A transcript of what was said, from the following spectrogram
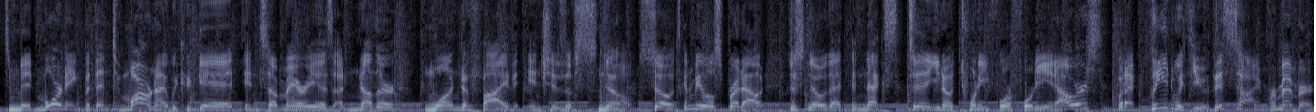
It's mid morning, but then tomorrow night we could get in some areas another one to five inches of snow. So, it's going to be a little spread out. Just know that the next, uh, you know, 24, 48 hours. But I plead with you this time, remember,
